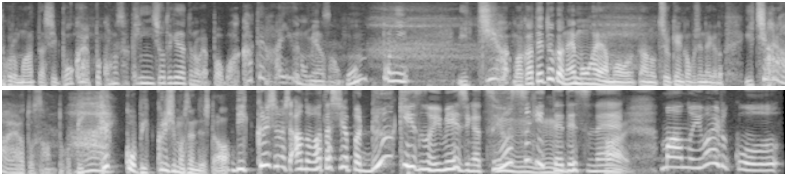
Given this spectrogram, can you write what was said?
ところもあったし僕はやっぱこの作品印象的だったのはやっぱ若手俳優の皆さん本当に市原若手というかねもはやもうあの中堅かもしれないけど市原隼人さんとかび、はい。結構びっくりしませんでした？びっくりしました。あの私やっぱルーキーズのイメージが強すぎてですね、うんうん。うんはい。まああのいわゆるこう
